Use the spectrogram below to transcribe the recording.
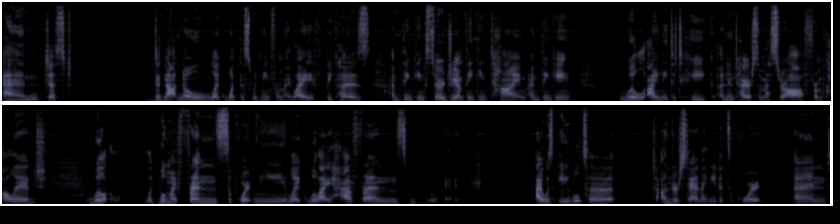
and just did not know like what this would mean for my life because I'm thinking surgery, I'm thinking time, I'm thinking will I need to take an entire semester off from college? Will like will my friends support me? Like will I have friends? I was able to to understand I needed support and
